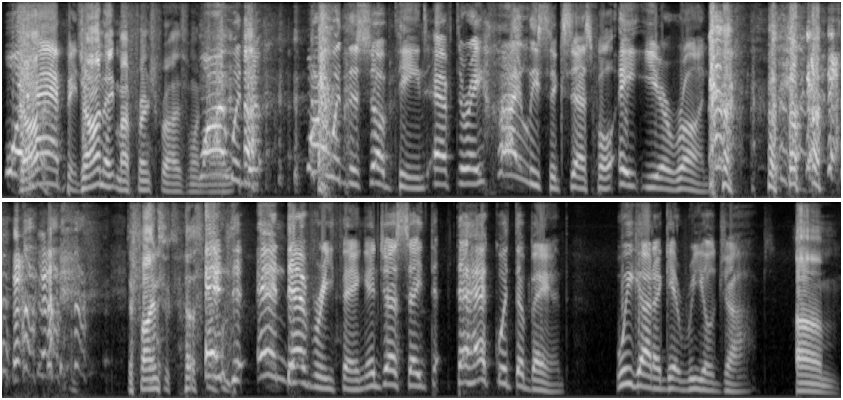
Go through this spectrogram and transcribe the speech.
What John, happened? John ate my french fries one why night. would the why would the subteens after a highly successful 8-year run Define successful. end end everything and just say "T- to heck with the band. We got to get real jobs. um,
